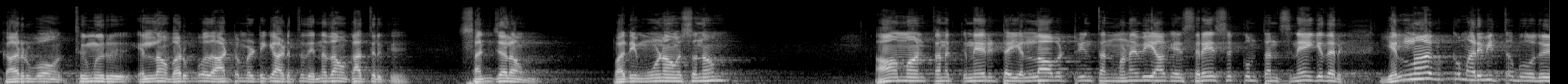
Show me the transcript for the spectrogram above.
கர்வம் திமிரு எல்லாம் வரும்போது ஆட்டோமேட்டிக்காக அடுத்தது என்னதான் காத்திருக்கு? சஞ்சலம். பதிமூணாம் வசனம். ஆமான் தனக்கு நேரிட்ட எல்லாவற்றையும் தன் மனைவியாக சிரேசுக்கும் தன் சிநேகிதர் எல்லாருக்கும் அறிவித்த போது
